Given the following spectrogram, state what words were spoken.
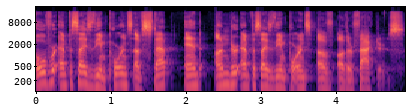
overemphasize the importance of STEP and underemphasize the importance of other factors.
